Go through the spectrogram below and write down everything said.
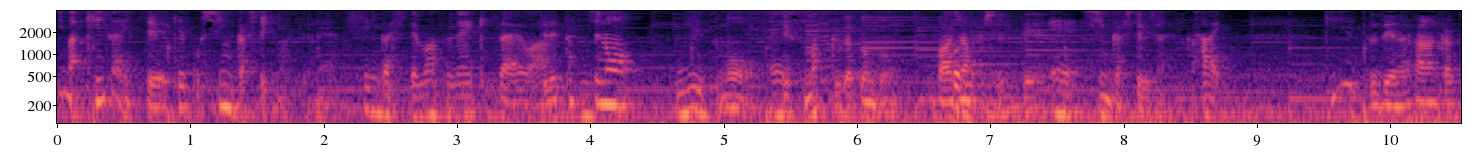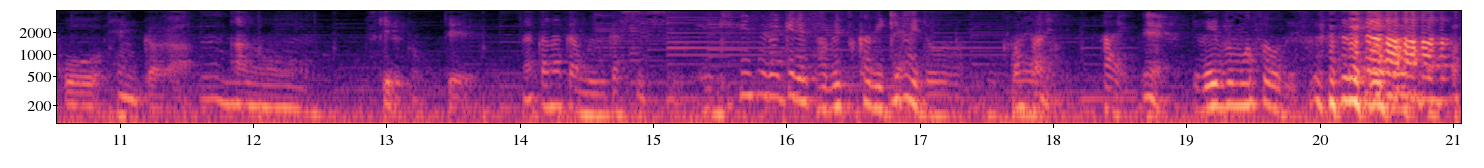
今機材って結構進化してきますよね。え進化してますね機材は。でタッチの技術もええ。SMAC がどんどんバージョンアップしてって進化してるじゃないですか、はい。技術でなかなかこう変化が、うんあのつけるのってなかなか難しいし。技術だけで差別化できないと思います、まさにはい。ねウェブもそうです。は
